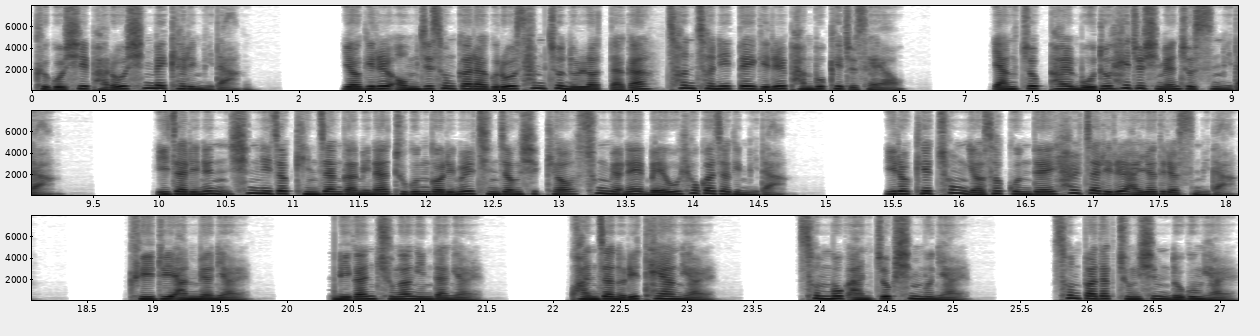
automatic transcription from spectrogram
그곳이 바로 신맥혈입니다. 여기를 엄지손가락으로 3초 눌렀다가 천천히 떼기를 반복해 주세요. 양쪽 팔 모두 해주시면 좋습니다. 이 자리는 심리적 긴장감이나 두근거림을 진정시켜 숙면에 매우 효과적입니다. 이렇게 총 6군데 혈자리를 알려드렸습니다. 귀 뒤 안면혈, 미간 중앙 인당혈, 관자놀이 태양혈, 손목 안쪽 신문혈, 손바닥 중심 노궁혈,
